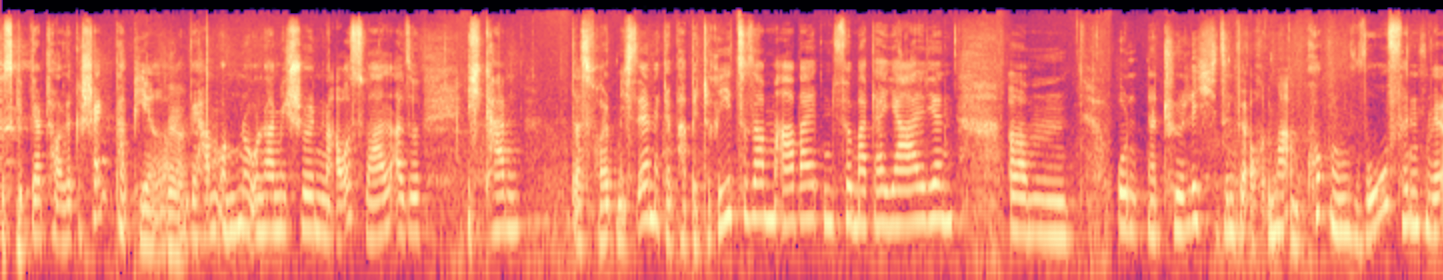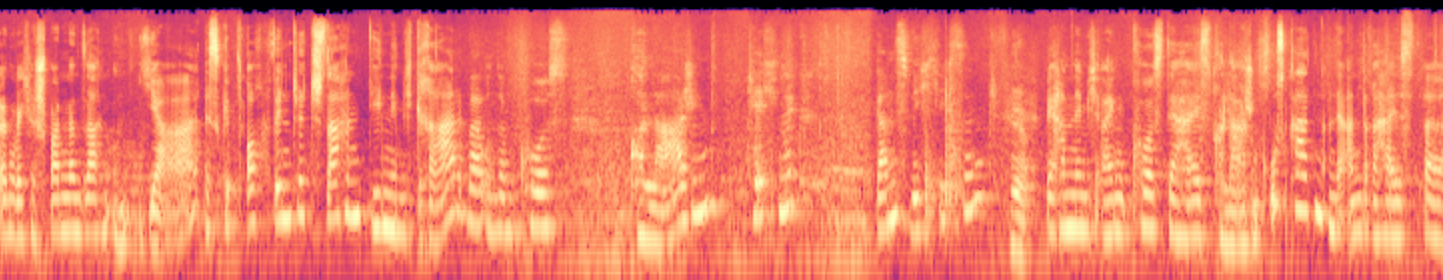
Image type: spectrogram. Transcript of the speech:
Es gibt ja tolle Geschenkpapiere. Ja. Und wir haben unten eine unheimlich schöne Auswahl. Also ich kann das freut mich sehr, mit der Papeterie zusammenarbeiten für Materialien. Ähm, und natürlich sind wir auch immer am gucken, wo finden wir irgendwelche spannenden Sachen. Und ja, es gibt auch Vintage-Sachen, die nämlich gerade bei unserem Kurs Collagentechnik ganz wichtig sind. Ja. Wir haben nämlich einen Kurs, der heißt Collagen Grußkarten und der andere heißt äh,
